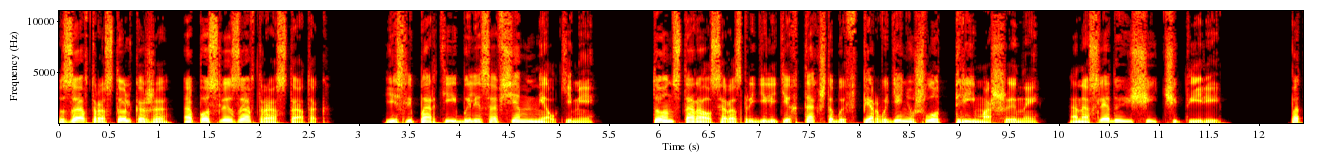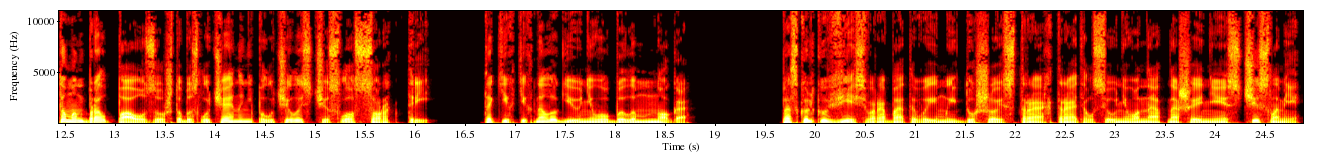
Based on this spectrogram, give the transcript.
«Завтра столько же, а послезавтра остаток». Если партии были совсем мелкими, то он старался распределить их так, чтобы в первый день ушло три машины, а на следующий — четыре. Потом он брал паузу, чтобы случайно не получилось число 43. Таких технологий у него было много. Поскольку весь вырабатываемый душой страх тратился у него на отношения с числами,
